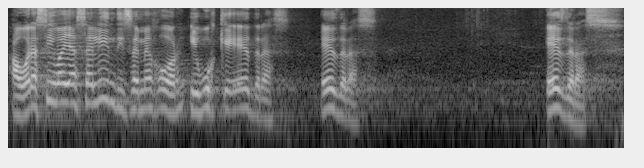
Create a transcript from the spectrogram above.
Ahora sí vaya a el índice mejor y busque Esdras. Esdras. Esdras.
